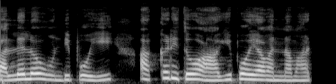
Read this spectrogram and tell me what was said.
పల్లెలో ఉండిపోయి అక్కడితో ఆగిపోయావన్నమాట.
